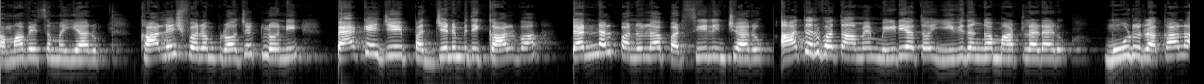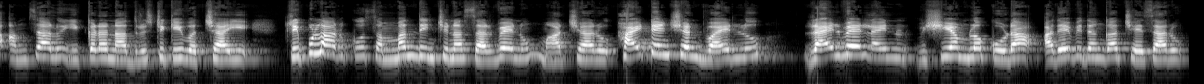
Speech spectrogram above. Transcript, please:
సమావేశమయ్యారు. కాళేశ్వరం ప్రాజెక్టులోని ప్యాకేజీ పద్దెనిమిది కాల్వ టన్నల్ పనుల పరిశీలించారు. ఆ తర్వాత ఆమె మీడియాతో ఈ విధంగా మాట్లాడారు. మూడు రకాల అంశాలు ఇక్కడ నా దృష్టికి వచ్చాయి. ట్రిపుల్ ఆర్కు సంబంధించిన సర్వేను మార్చారు. హైటెన్షన్ వైర్లు రైల్వే లైన్ విషయంలో కూడా అదే విధంగా చేశారు.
